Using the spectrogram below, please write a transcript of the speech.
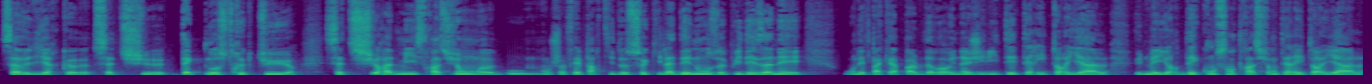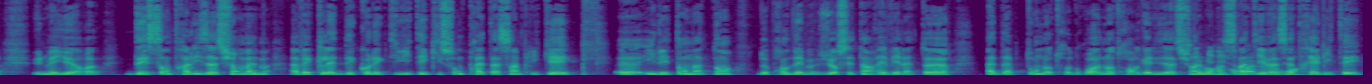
Ça veut dire que cette technostructure, cette suradministration, euh, je fais partie de ceux qui la dénoncent depuis des années, où on n'est pas capable d'avoir une agilité territoriale, une meilleure déconcentration territoriale, une meilleure euh, décentralisation même, avec l'aide des collectivités qui sont prêtes à s'impliquer, euh, il est temps maintenant de prendre des mesures. C'est un révélateur adaptons notre droit, notre organisation administrative à cette réalité.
